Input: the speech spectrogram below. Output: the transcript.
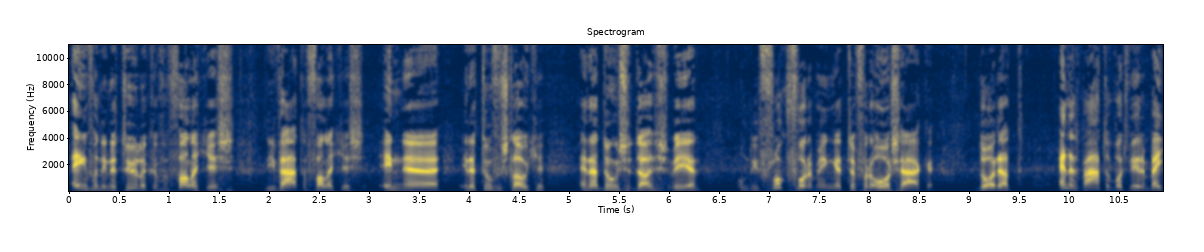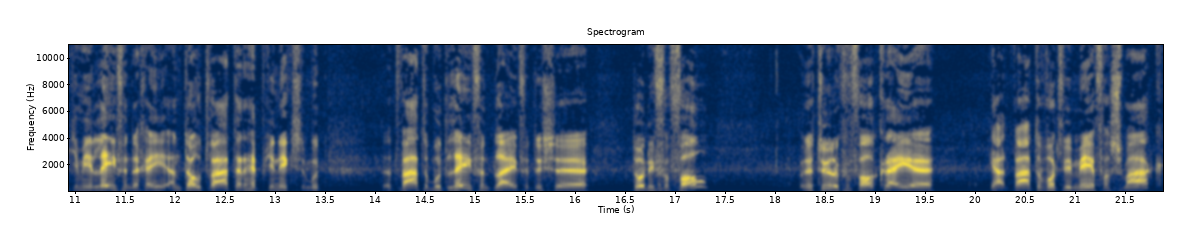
een van die natuurlijke vervalletjes, die watervalletjes, in, eh, in het toevoerslootje. En dat doen ze dus weer om die vlokvorming eh, te veroorzaken. Doordat, en het water wordt weer een beetje meer levendig. Hè? Aan dood water heb je niks. Er moet, het water moet levend blijven. Dus eh, door die verval, natuurlijk verval, krijg je... Ja, het water wordt weer meer van smaak.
